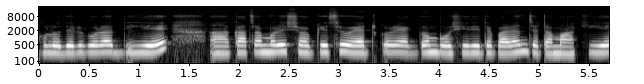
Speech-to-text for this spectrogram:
হলুদের গুঁড়া দিয়ে কাঁচামরিচ সব কিছু অ্যাড করে একদম বসিয়ে দিতে পারেন যেটা মাখিয়ে।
